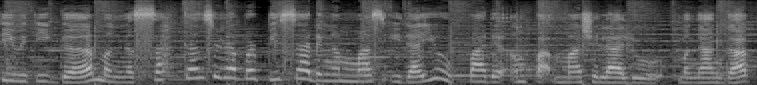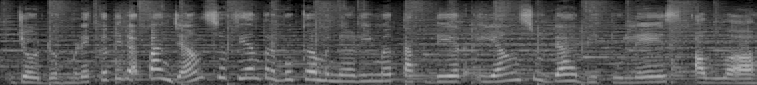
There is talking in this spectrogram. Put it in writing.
TV3 mengesahkan sudah berpisah dengan Mas Idayu pada 4 Mac lalu. Menganggap jodoh mereka tidak panjang, Sufian terbuka menerima takdir yang sudah ditulis Allah.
